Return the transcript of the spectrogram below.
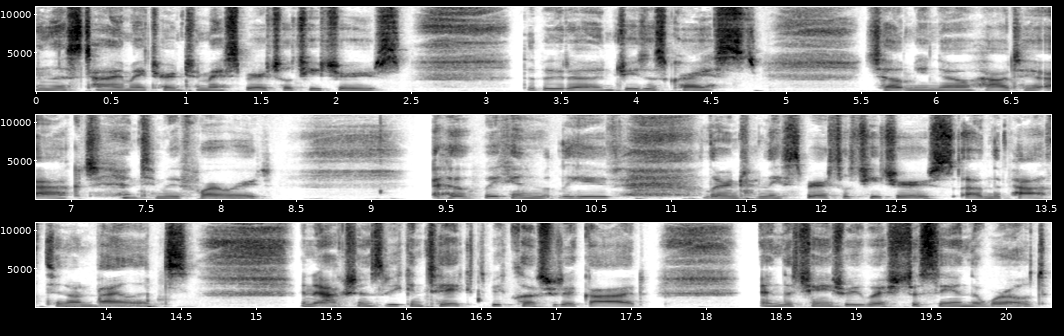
In this time, I turn to my spiritual teachers, the Buddha and Jesus Christ, to help me know how to act and to move forward. I hope we can leave, learn from these spiritual teachers on the path to nonviolence and actions we can take to be closer to God and the change we wish to see in the world.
